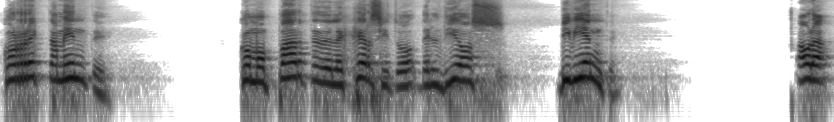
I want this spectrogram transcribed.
correctamente como parte del ejército del Dios viviente. Ahora,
